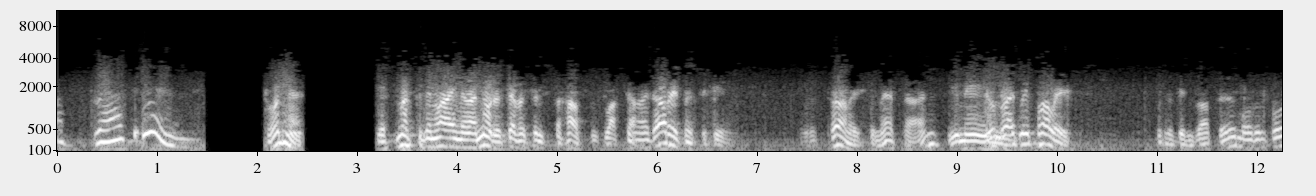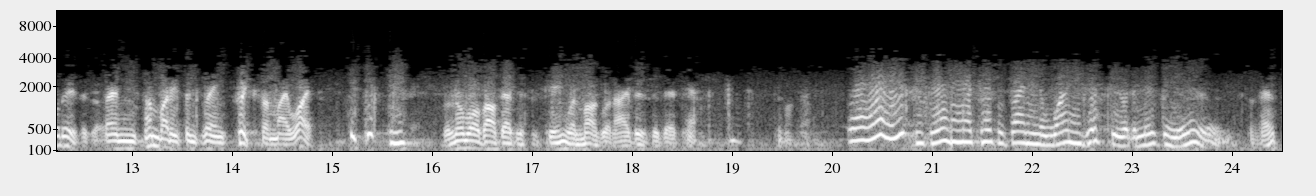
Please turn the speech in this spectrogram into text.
A brass earring. Goodness. It must have been lying there unnoticed ever since the house was locked up. I doubt it, Mr. King. It was tarnished in that time. You mean... Still brightly polished. Couldn't have been dropped there more than four days ago. Then somebody's been playing tricks on my wife. The gypsy. We'll know more about that, Mrs. King, when Margaret and I visited their camp. Come on now. Well, if there isn't much hope of finding the one gypsy with the missing earring. Perhaps.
